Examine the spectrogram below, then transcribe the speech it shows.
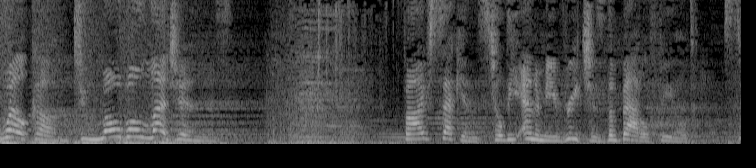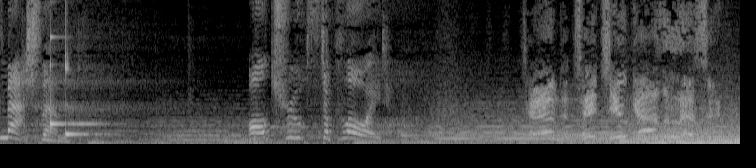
Welcome to Mobile Legends! Five seconds till the enemy reaches the battlefield. Smash them! All troops deployed! Time to teach you guys a lesson!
